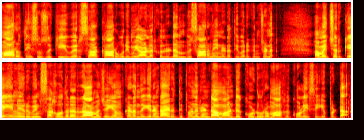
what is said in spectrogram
மாருதி சுசுகி வெர்சா கார் உரிமையாளர்களிடம் விசாரணை நடத்தி வருகின்றனர். அமைச்சர் கே. என் நேருவின் சகோதரர் ராமஜெயம் கடந்த இரண்டாயிரத்தி பன்னிரெண்டாம் ஆண்டு கொடூரமாக கொலை செய்யப்பட்டார்.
